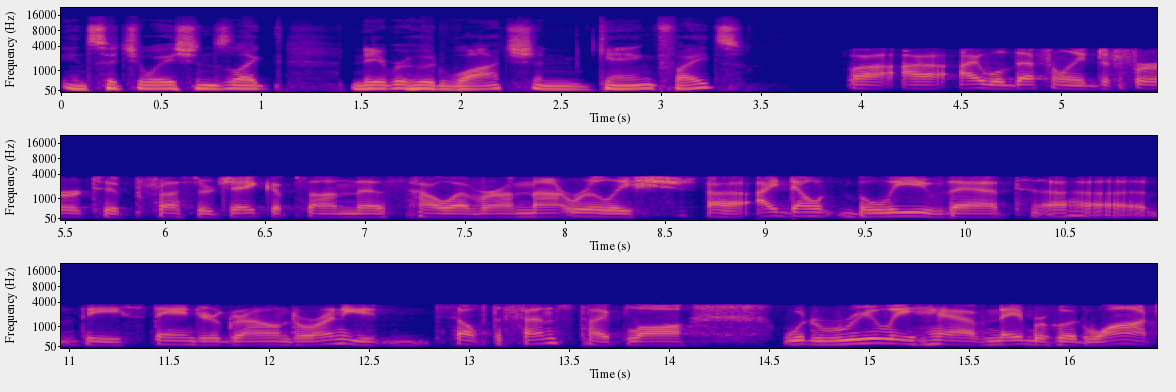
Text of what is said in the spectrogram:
in situations like neighborhood watch and gang fights? Well, I, I will definitely defer to Professor Jacobs on this. However, I'm not really. Sh- uh, I don't believe that uh, the stand your ground or any self-defense type law would really have neighborhood watch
